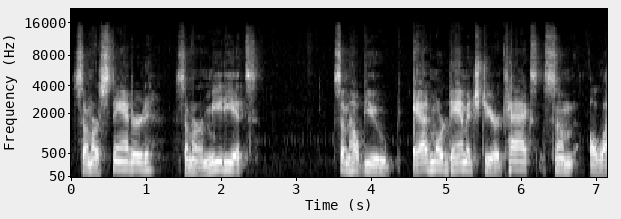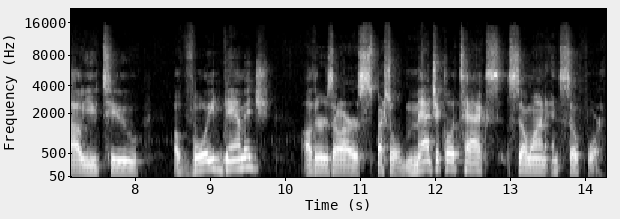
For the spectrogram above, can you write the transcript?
Some are standard, some are immediate, some help you add more damage to your attacks. Some allow you to avoid damage. Others are special magical attacks, so on and so forth.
